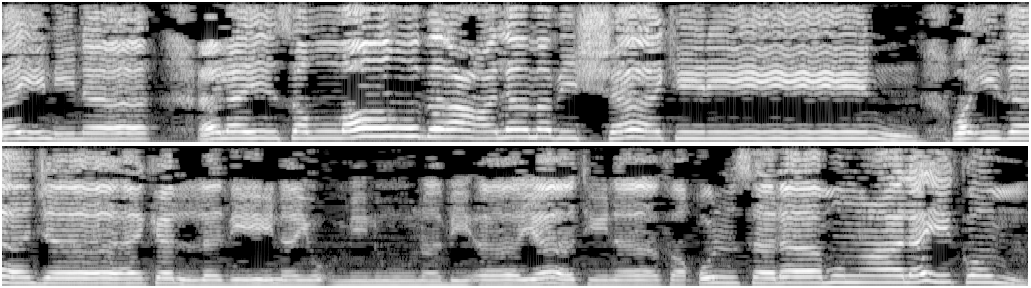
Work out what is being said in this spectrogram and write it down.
بيننا أليس الله بأعلم بالشاكرين؟ وإذا جاءك الذين يؤمنون بآياتنا فقل سلام عليكم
